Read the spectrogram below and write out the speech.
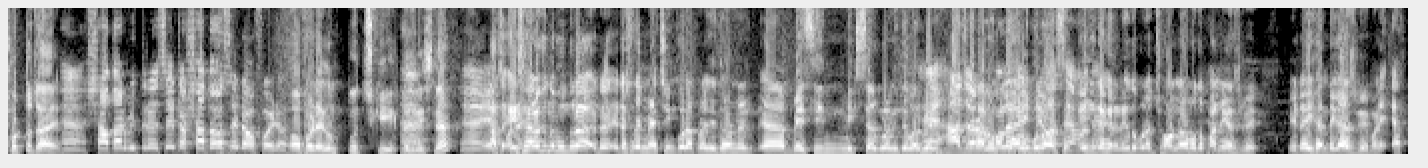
ছোট্ট চায়? হ্যাঁ সাদার ভিতরে আছে এটা সাদা আছে এটা অফ হোয়াইট আছে। অফার একদম পুচকি একটা জিনিস না? হ্যাঁ, আচ্ছা এছাড়াও কিন্তু বন্ধুরা এটা- এটার সাথে ম্যাচিং করে আপনারা যে ধরনের বেসিন মিক্সারগুলো নিতে পারবেন হ্যাঁ, হাজারো কলগুলো আছে আছে এই যে দেখেন এটা কিন্তু পুরো ঝর্ণার মতো পানি আসবে। এটা এখান থেকে আসবে। মানে এত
